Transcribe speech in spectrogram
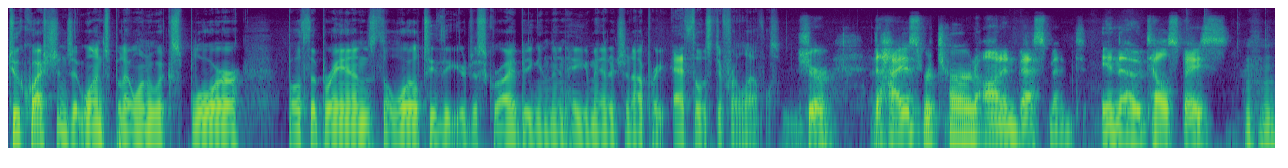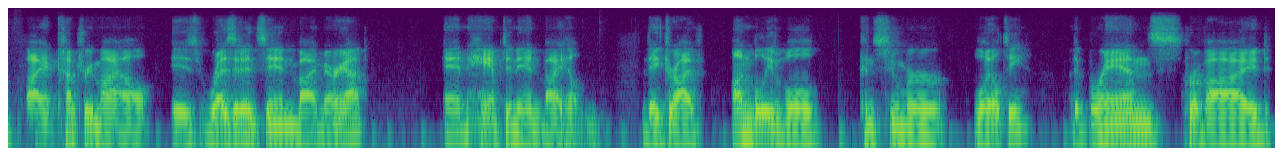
two questions at once, but I want to explore both the brands, the loyalty that you're describing, and then how you manage and operate at those different levels. Sure. The highest return on investment in the hotel space mm-hmm. by a country mile is Residence Inn by Marriott and Hampton Inn by Hilton. They drive unbelievable consumer loyalty. The brands provide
